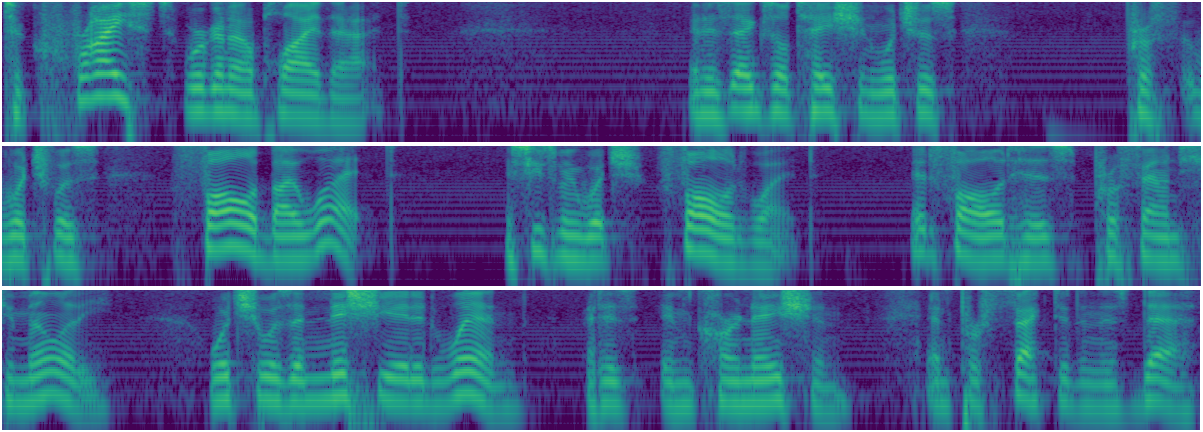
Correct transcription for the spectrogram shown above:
to Christ we're going to apply that. And his exaltation, which was, which was followed by what? Excuse me, which followed what? It followed his profound humility, which was initiated when? At his incarnation and perfected in his death.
